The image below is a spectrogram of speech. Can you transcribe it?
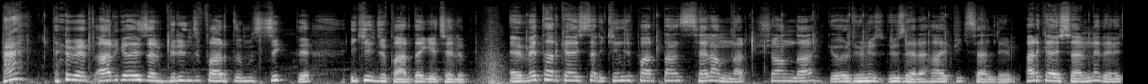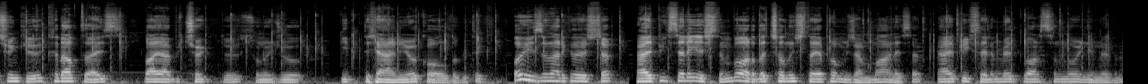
Heh? Evet arkadaşlar birinci partımız çıktı. İkinci parta geçelim. Evet arkadaşlar ikinci parttan selamlar. Şu anda gördüğünüz üzere Hypixel'deyim. Arkadaşlar nedeni çünkü Craft Rice baya bir çöktü. Sunucu gitti yani yok oldu bir tık. O yüzden arkadaşlar Hypixel'e geçtim. Bu arada challenge da yapamayacağım maalesef. Hypixel'in Bed Wars'ında oynayayım dedim.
